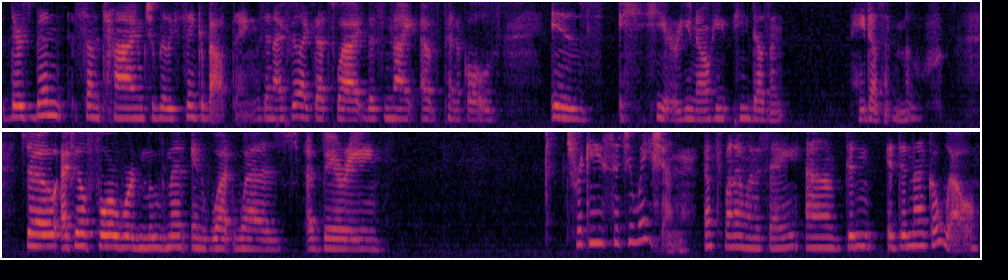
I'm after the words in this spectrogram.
there's been some time to really think about things, and I feel like that's why this Knight of Pentacles is here. You know, he he doesn't he doesn't move. So I feel forward movement in what was a very tricky situation. That's what I want to say. Um, didn't it did not go well.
